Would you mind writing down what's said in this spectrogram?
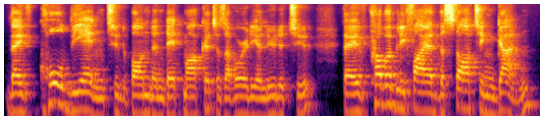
they've called the end to the bond and debt market, as I've already alluded to. They've probably fired the starting gun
